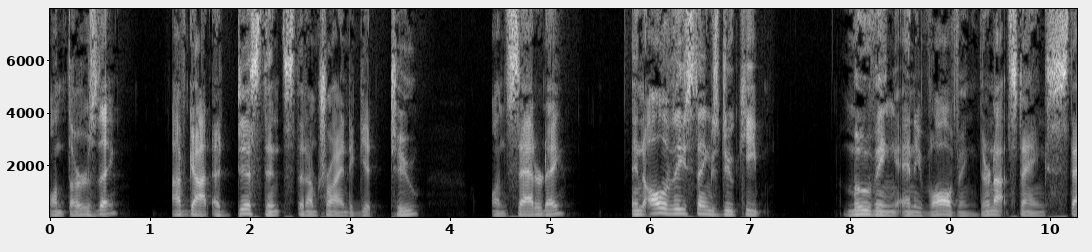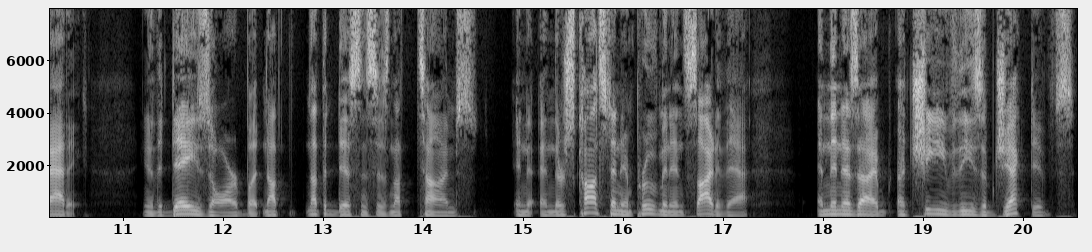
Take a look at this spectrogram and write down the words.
on Thursday. I've got a distance that I'm trying to get to on Saturday. And all of these things do keep moving and evolving. They're not staying static. You know, the days are, but not not the distances, not the times. And and there's constant improvement inside of that. And then as I achieve these objectives,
